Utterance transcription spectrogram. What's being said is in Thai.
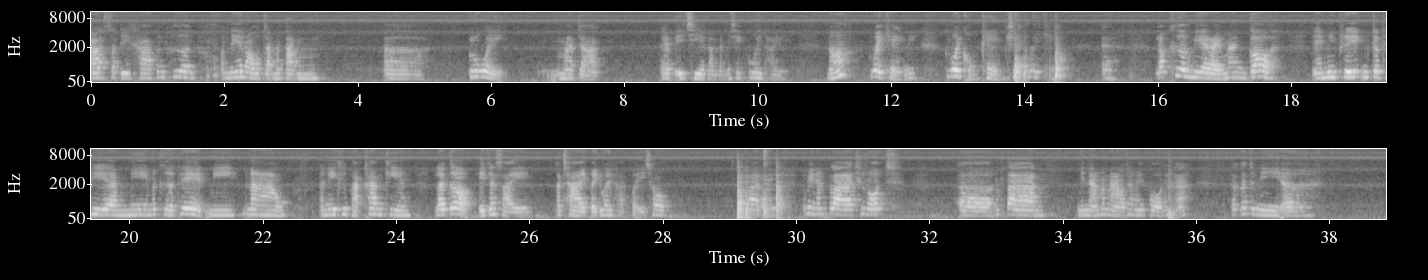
ค่ะ สวัสดีค่ะเพื่อนๆ วันนี้เราจะมาตำกล้วยมาจากแถบเอเชียกันแต่ไม่ใช่กล้วยไทย เนาะกล้วยแข็งนี่ กล้วยของแข็งไม่ใช่กล้วยแข็งเออแล้วเครื่องมีอะไรมั่งก็เอมีพริกกระเทียม มีมะเขือเทศ มีมะนาว อันนี้คือผักข้างเคียง แล้วก็เอจะใส่กระชายไปด้วยค่ะเพราะเอชอบ ว่าอร่อยก็มีน้ำปลาชูรสเอ่อน้ำตาล มีน้ำมะนาวถ้าไม่พอนะคะ แล้วก็จะมี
